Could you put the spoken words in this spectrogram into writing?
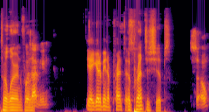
to learn from. What from does that mean? Yeah, you got to be an apprentice. apprenticeships. So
